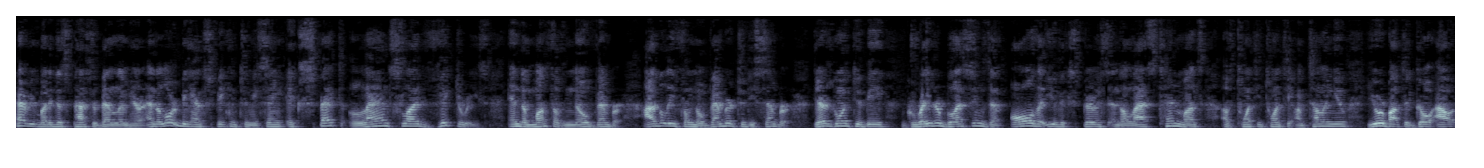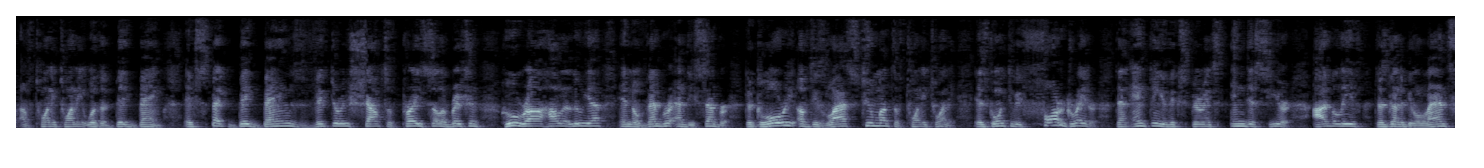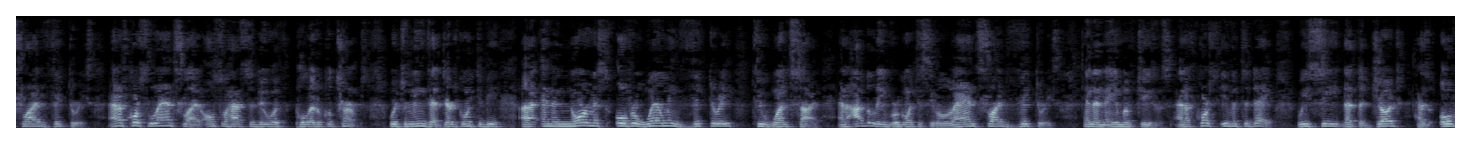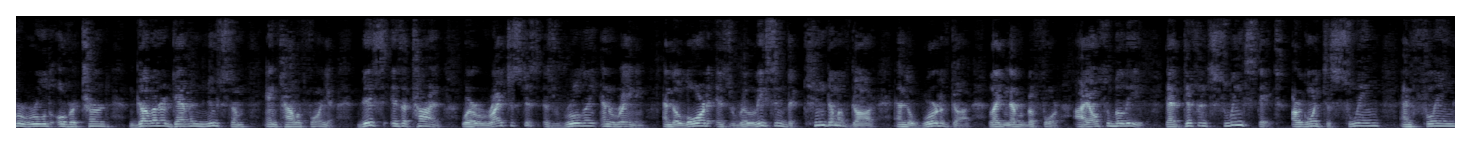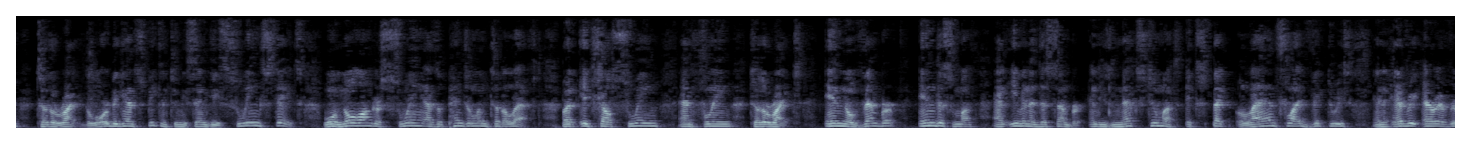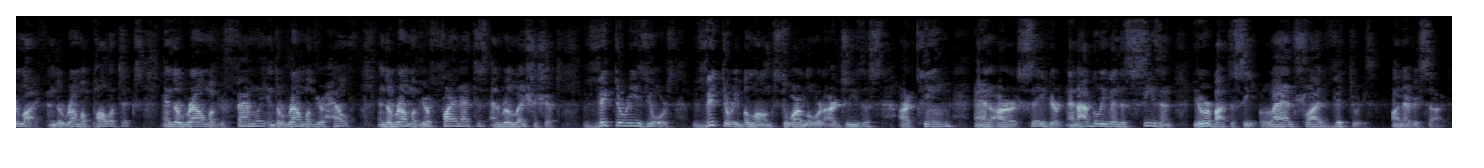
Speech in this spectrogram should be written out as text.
Hey everybody, this is Pastor Ben Lim here, and the Lord began speaking to me saying, expect landslide victories in the month of November. I believe from November to December, there's going to be greater blessings than all that you've experienced in the last 10 months of 2020. I'm telling you, you're about to go out of 2020 with a big bang. Expect big bangs, victory, shouts of praise, celebration, hoorah, hallelujah in November and December. The glory of these last two months of 2020 is going to be far greater than anything you've experienced in this year. I believe there's going to be landslide victories. And of course, landslide also has to do with political terms, which means that there's going to be uh, an enormous, overwhelming victory to one side. And I believe we're going to see landslide victories in the name of Jesus. And of course, even today, we see that the judge has overruled, overturned Governor Gavin Newsom in California. This is a time where righteousness is ruling and reigning, and the Lord is releasing the kingdom of God and the word of God like never before. I also believe that different swing states are going to swing and fling to the right. The Lord began speaking to me saying these swing states will no longer swing as a pendulum to the left, but it shall swing and fling to the right. In November, in this month, and even in December, in these next two months, expect landslide victories in every area of your life, in the realm of politics, in the realm of your family, in the realm of your health, in the realm of your finances and relationships. Victory is yours. Victory belongs to our Lord, our Jesus, our King, and our Savior. And I believe in this season, you're about to see landslide victories on every side.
